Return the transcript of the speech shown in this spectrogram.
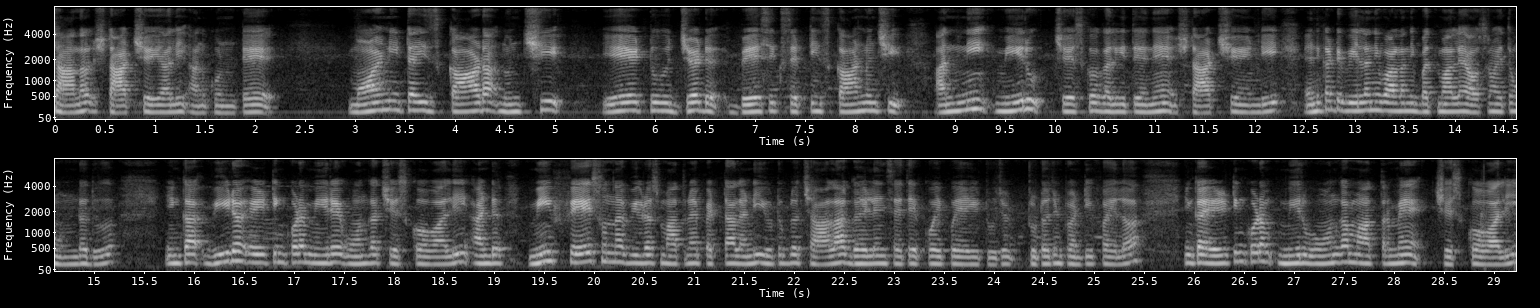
ఛానల్ స్టార్ట్ చేయాలి అనుకుంటే మానిటైజ్ కాడ నుంచి A to Z basic settings కాడ నుంచి అన్నీ మీరు చేసుకోగలిగితేనే స్టార్ట్ చేయండి. ఎందుకంటే వీళ్ళని వాళ్ళని బతిమాలే అవసరం అయితే ఉండదు. ఇంకా వీడియో ఎడిటింగ్ కూడా మీరే ఓన్గా చేసుకోవాలి. అండ్ మీ ఫేస్ ఉన్న వీడియోస్ మాత్రమే పెట్టాలండి. యూట్యూబ్లో చాలా గైడ్లైన్స్ అయితే ఎక్కువైపోయాయి టూ టూ థౌజండ్ ట్వంటీ ఫైవ్లో ఇంకా ఎడిటింగ్ కూడా మీరు ఓన్గా మాత్రమే చేసుకోవాలి.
